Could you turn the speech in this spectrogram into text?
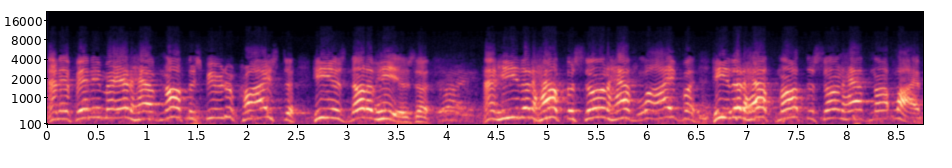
And if any man have not the Spirit of Christ, he is none of his. And he that hath the Son hath life. He that hath not the Son hath not life.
